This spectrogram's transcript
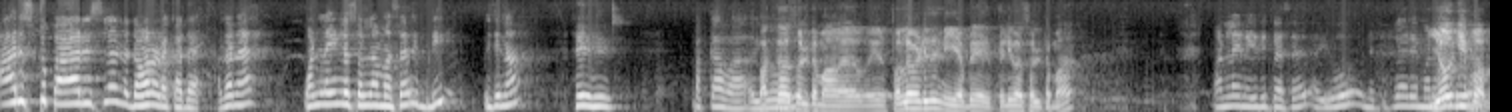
பாரிஸ் டு பாரிஸ்ல இந்த டானோட கதை. அதானே? ஒன் லைன்ல சொல்லலாமா சார் இப்படி? விஜயனா? பக்காவா? பக்காவா சொல்லிட்டோமா? சொல்ல வேண்டியது நீ அப்படியே தெளிவா சொல்லிட்டோமா? ஒன் லைன் எழுதிட்டா சார் ஐயோ திட்டுறாரே யோகி பாபு.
